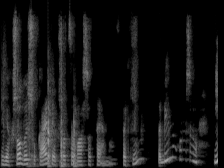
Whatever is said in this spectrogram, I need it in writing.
якщо ви шукаєте, якщо це ваша тема. З таким стабільним хорошим. І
